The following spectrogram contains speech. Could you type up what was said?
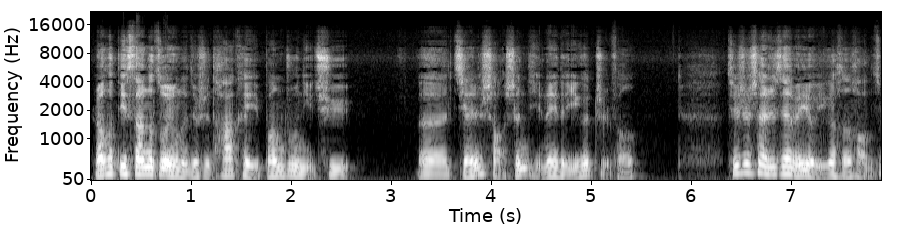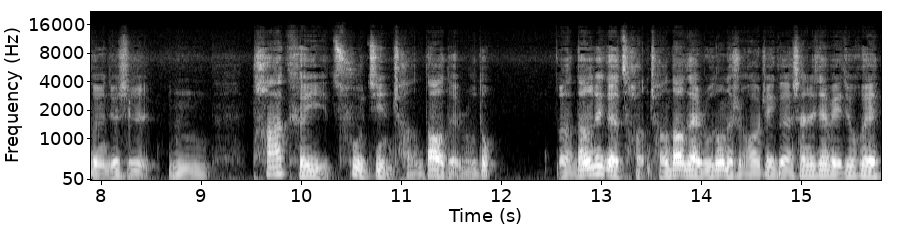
然后第三个作用呢，就是它可以帮助你去，呃，减少身体内的一个脂肪。其实膳食纤维有一个很好的作用，就是嗯，它可以促进肠道的蠕动。啊，当这个肠肠道在蠕动的时候，这个膳食纤维就会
